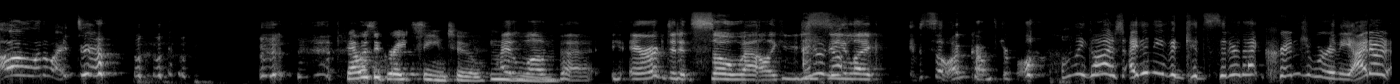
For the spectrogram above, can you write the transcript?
"Oh, what do I do?" That was a great scene too. I Mhm. love that. Eric did it so well. Like you just don't see, like it was so uncomfortable. Oh my gosh, I didn't even consider that cringeworthy. I don't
